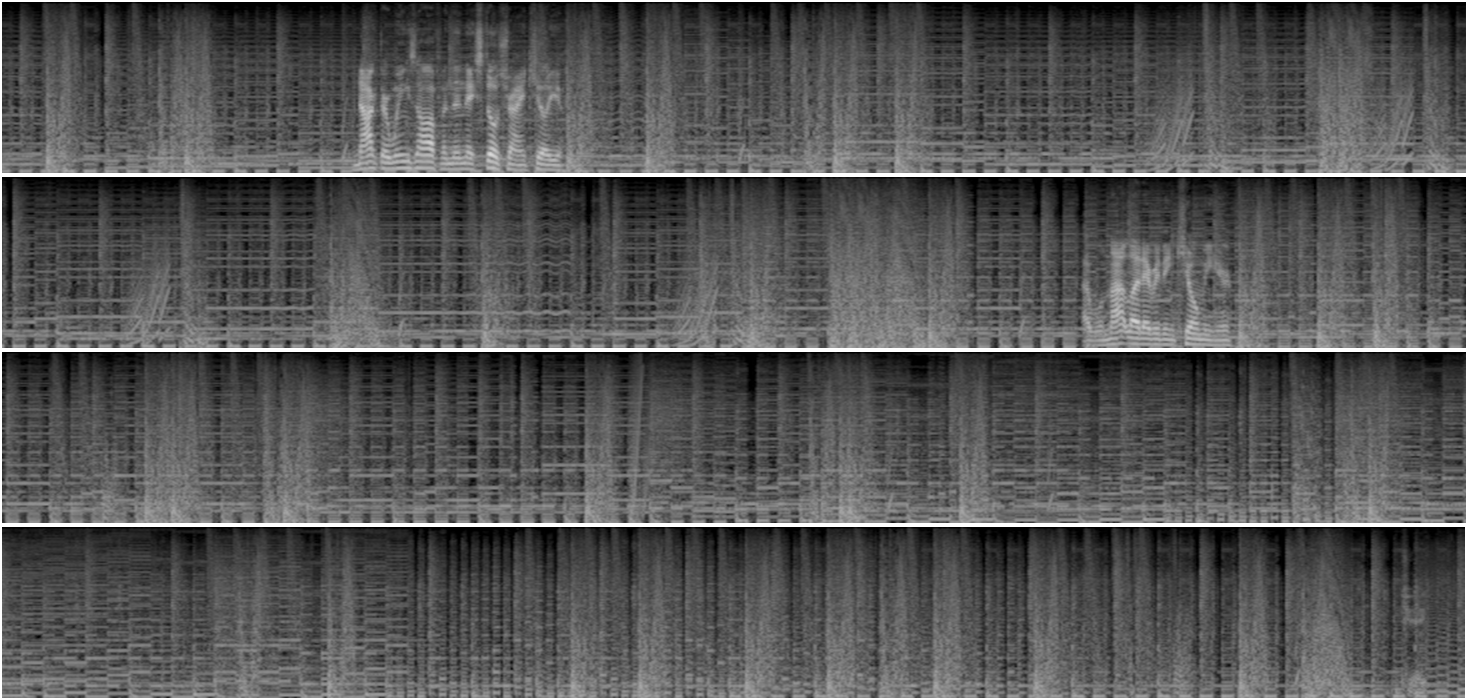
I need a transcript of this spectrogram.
Knock their wings off and then they still try and kill you. Not let everything kill me here.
